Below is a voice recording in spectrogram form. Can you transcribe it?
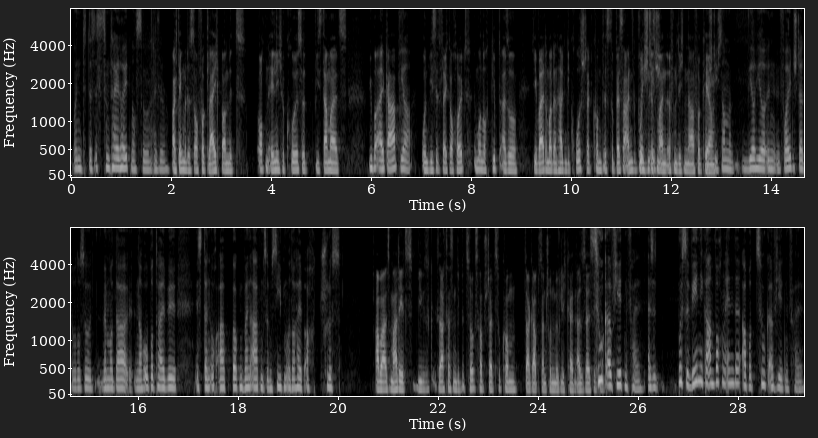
Und das ist zum Teil heute noch so. Also aber ich denke mal, das ist auch vergleichbar mit Orten ähnlicher Größe, wie es damals überall gab Ja. und wie es jetzt vielleicht auch heute immer noch gibt. Also je weiter man dann halt in die Großstadt kommt, desto besser angebunden Richtig. ist man an öffentlichen Nahverkehr. Richtig, sagen wir, wir hier in Freudenstadt oder so, wenn man da nach Obertal will, ist dann auch ab, irgendwann abends um sieben oder halb acht Schluss. Aber also man hatte jetzt, wie du gesagt hast, in die Bezirkshauptstadt zu kommen, da gab es dann schon Möglichkeiten. Also das heißt, Zug auf jeden Fall. Also Busse weniger am Wochenende, aber Zug auf jeden Fall.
